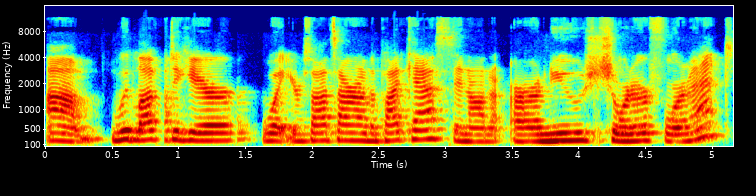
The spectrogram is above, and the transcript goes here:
Um, we'd love to hear what your thoughts are on the podcast and on our new shorter format.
